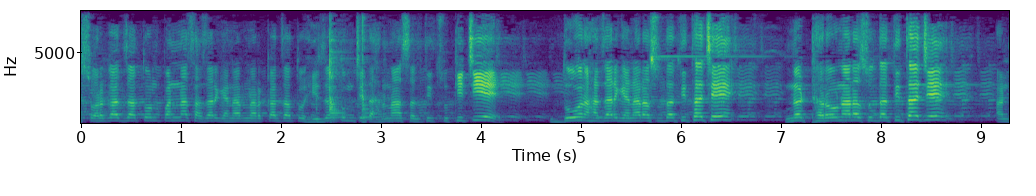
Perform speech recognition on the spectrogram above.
स्वर्गात जातो आणि पन्नास हजार घेणारा नरकात जातो ही जर तुमची धारणा असेल ती चुकीची आहे. दोन हजार घेणारा सुद्धा तिथंच आहे न ठरवणारा सुद्धा तिथंच आहे आणि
